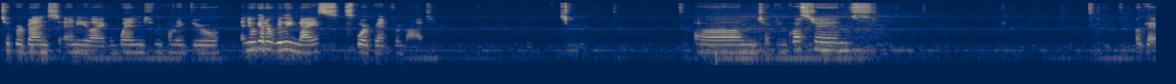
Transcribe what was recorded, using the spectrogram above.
to prevent any like wind from coming through, and you'll get a really nice spore print from that. Um, checking questions. Okay.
